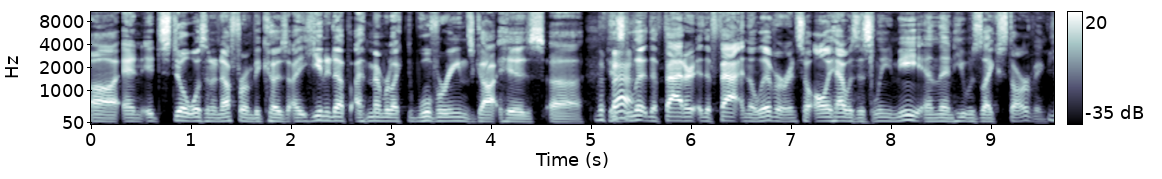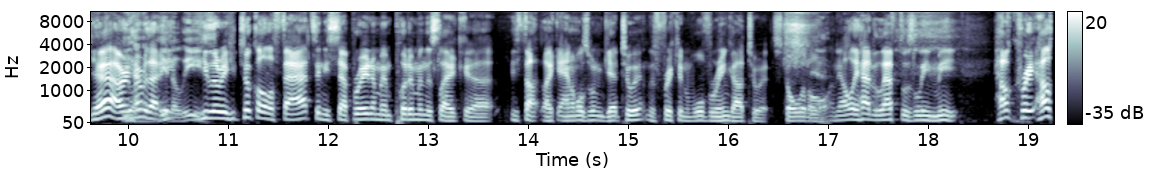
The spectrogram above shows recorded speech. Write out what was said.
Uh, and it still wasn't enough for him because I, he ended up. I remember like the Wolverines got his uh, The his fat. li- the fat, the fat and the liver, and so all he had was this lean meat, and then he was like starving. Yeah, I remember that. he He, had to leave. he literally he took all the fats and he separated them and put them in this like uh, he thought like animals wouldn't get to it, and the freaking Wolverine got to it, stole it all, and all he had left was lean meat. How crazy! how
